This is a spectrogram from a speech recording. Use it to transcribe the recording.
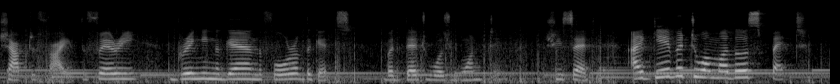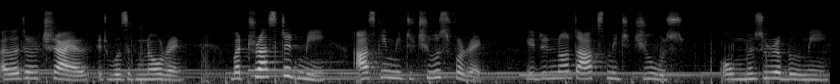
Chapter 5 The fairy bringing again the four of the gifts, but that was wanting. She said, I gave it to a mother's pet, a little child. It was ignorant, but trusted me, asking me to choose for it. You did not ask me to choose. Oh, miserable me!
